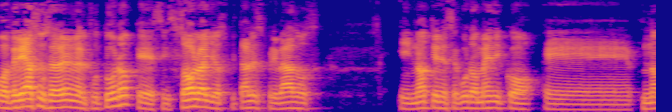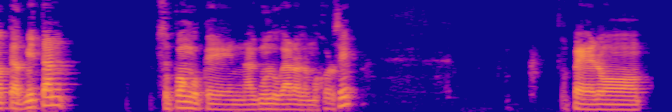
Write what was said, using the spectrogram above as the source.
Podría suceder en el futuro que si solo hay hospitales privados y no tienes seguro médico, eh, no te admitan. Supongo que en algún lugar a lo mejor sí. Pero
